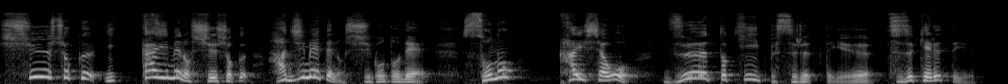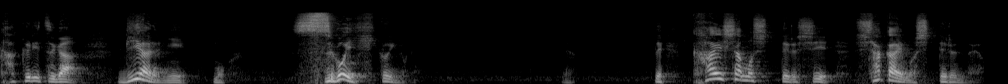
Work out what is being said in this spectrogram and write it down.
就職1回目の就職初めての仕事でその会社をずっとキープするっていう続けるっていう確率がリアルにもうすごい低いのね。ねで会社も知ってるし社会も知ってるんだよ。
